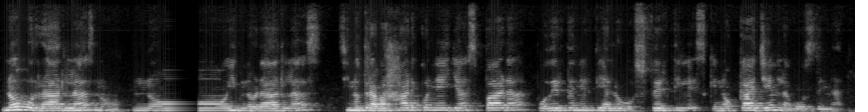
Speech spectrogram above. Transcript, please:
No borrarlas, ¿no? No ignorarlas, sino trabajar con ellas para poder tener diálogos fértiles que no callen la voz de nadie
